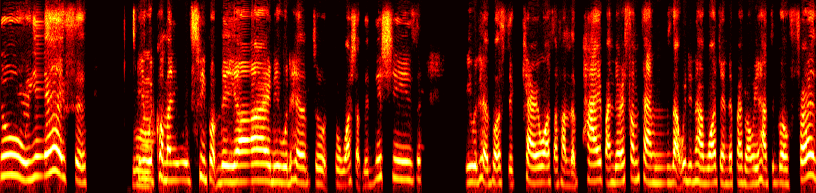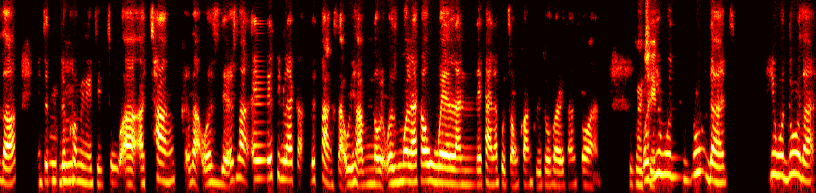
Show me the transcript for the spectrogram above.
do. Yes, he would come and he would sweep up the yard. He would help to, to wash up the dishes. He would help us to carry water from the pipe. And there are sometimes that we didn't have water in the pipe and we had to go further into the Mhm. community to uh, a tank that was there. It's not anything like uh, the tanks that we have now. It was more like a well and they kind of put some concrete over it and so on. But he would do that. He would do that.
